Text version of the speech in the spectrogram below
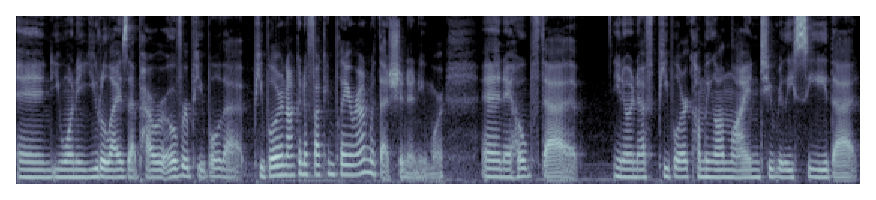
and you want to utilize that power over people that people are not going to fucking play around with that shit anymore. And i hope that you know enough people are coming online to really see that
